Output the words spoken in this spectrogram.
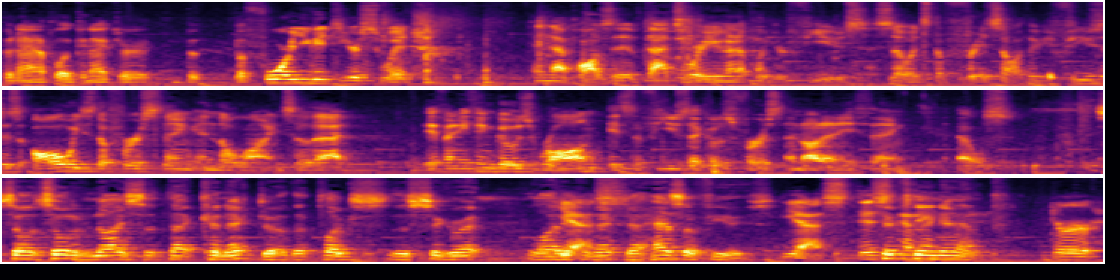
banana plug connector before you get to your switch and that positive, that's where you're gonna put your fuse. So it's the it's all, the fuse is always the first thing in the line, so that if anything goes wrong, it's the fuse that goes first and not anything else. So it's sort of nice that that connector that plugs the cigarette lighter Yes. connector has a fuse. Yes, this 15 connector amp.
